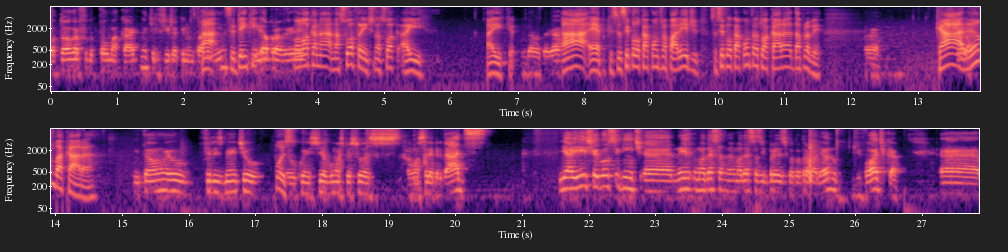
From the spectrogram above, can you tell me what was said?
autógrafo do Paul McCartney, que ele fica aqui no quadrinho. Ah, você tem que dá pra ver. coloca na, na sua frente, na sua aí. Aí. Não dá pra pegar? Ah, é, porque se você colocar contra a parede, se você colocar contra a tua cara, dá pra ver. É. Caramba, cara. Então eu, felizmente, eu Pois. Eu conheci algumas pessoas, algumas celebridades. E aí chegou o seguinte: é, uma, dessa, uma dessas empresas que eu estou trabalhando, de vodka, é,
